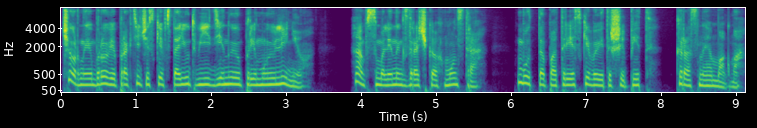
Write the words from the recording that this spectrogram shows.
Черные брови практически встают в единую прямую линию, а в смоляных зрачках монстра будто потрескивает и шипит красная магма.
